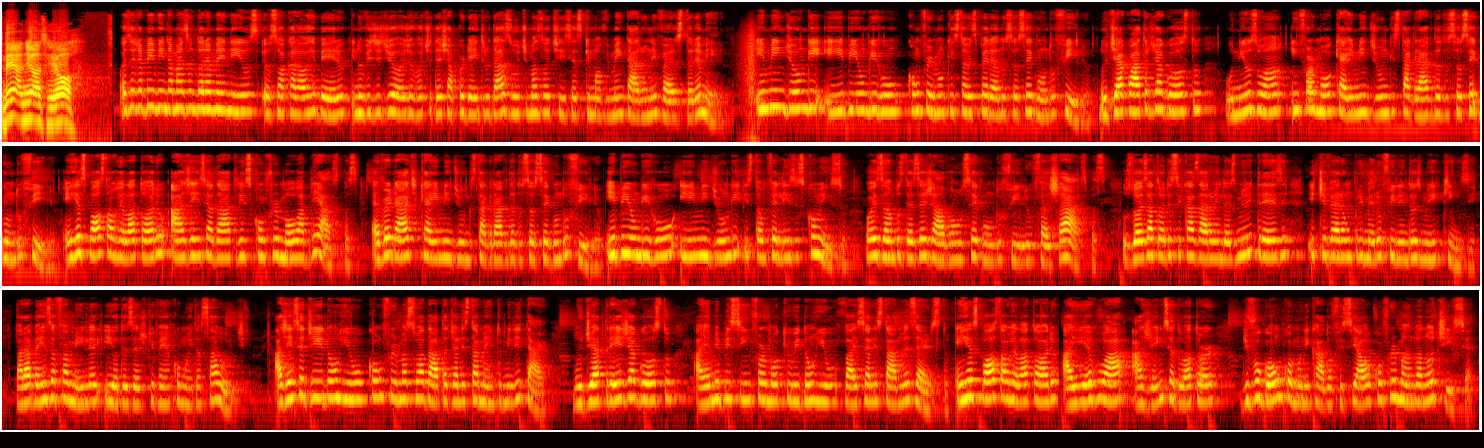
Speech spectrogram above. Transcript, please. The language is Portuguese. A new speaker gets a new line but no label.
네, 안녕하세요.
Oi, seja bem-vindo a mais um Dorama News. Eu sou a Carol Ribeiro e no vídeo de hoje eu vou te deixar por dentro das últimas notícias que movimentaram o universo dorameiro. Lee Min-jung e Lee Byung-hun confirmam que estão esperando seu segundo filho. No dia 4 de agosto, o News One informou que a Lee Min-jung está grávida do seu segundo filho. Em resposta ao relatório, a agência da atriz confirmou, aspas, é verdade que a Lee Min-jung está grávida do seu segundo filho. Lee Byung-hun e Lee Min-jung estão felizes com isso, pois ambos desejavam o segundo filho fecha aspas. Os dois atores se casaram em 2013 e tiveram um primeiro filho em 2015. Parabéns à família e eu desejo que venha com muita saúde. A agência de Idon Hill confirma sua data de alistamento militar. No dia 3 de agosto, a MBC informou que o Idon Hill vai se alistar no exército. Em resposta ao relatório, a Yehua, agência do ator, divulgou um comunicado oficial confirmando a notícia.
